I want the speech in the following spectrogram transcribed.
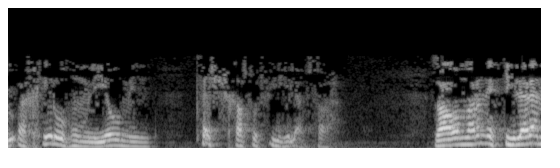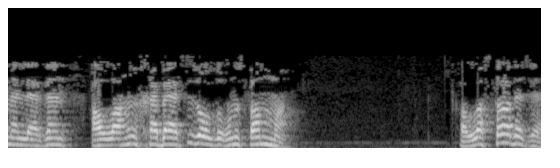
يُؤَخِّرُهُمْ لِيَوْمٍ تَشْخَصُ فِيهِ الْأَبْصَارِ Zalimların etdikləri əməllərdən Allahın xəbərsiz olduğunu sanma. Allah sadəcə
